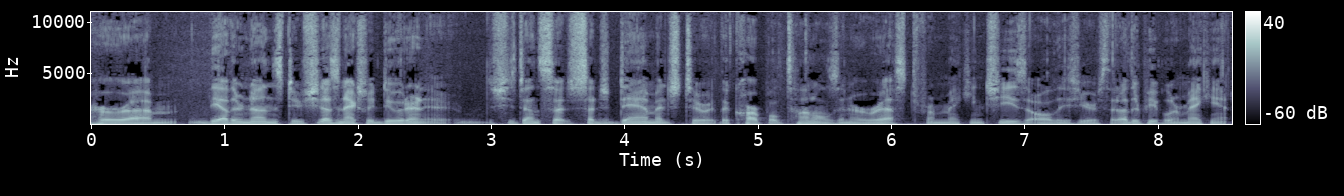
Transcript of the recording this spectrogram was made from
her um, the other nuns do. She doesn't actually do it. And she's done such such damage to the carpal tunnels in her wrist from making cheese all these years that other people are making it.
